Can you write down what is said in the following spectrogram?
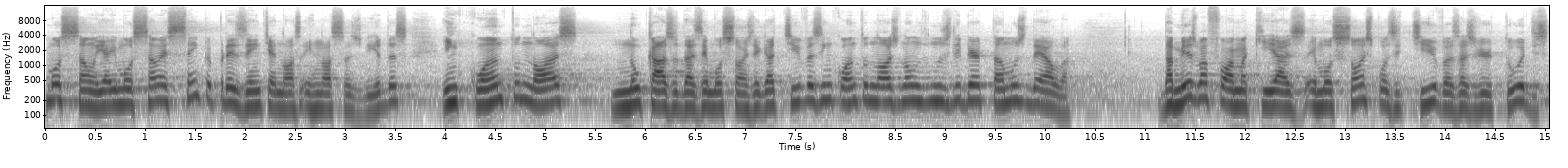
emoção, e a emoção é sempre presente em, no, em nossas vidas, enquanto nós, no caso das emoções negativas, enquanto nós não nos libertamos dela. Da mesma forma que as emoções positivas, as virtudes,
